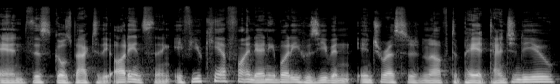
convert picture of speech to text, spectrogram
and this goes back to the audience thing. If you can't find anybody who's even interested enough to pay attention to you,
